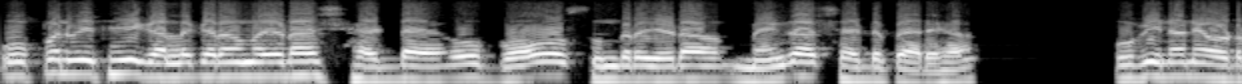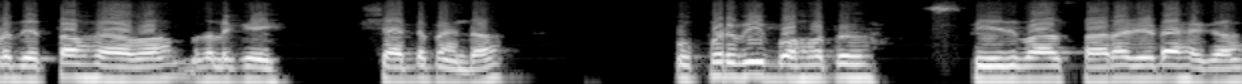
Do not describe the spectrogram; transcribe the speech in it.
ਓਪਨ ਵਿੱਚ ਇਹ ਗੱਲ ਕਰਾਂ ਦਾ ਜਿਹੜਾ ਸ਼ੈੱਡ ਹੈ, ਉਹ ਬਹੁਤ ਸੁੰਦਰ ਜਿਹੜਾ ਮਹਿੰਗਾ ਸ਼ੈੱਡ ਪੈ ਰਿਹਾ। ਉਹ ਵੀ ਇਹਨਾਂ ਨੇ ਆਰਡਰ ਦਿੱਤਾ ਹੋਇਆ ਵਾ, ਮਤਲਬ ਕਿ ਸ਼ੈੱਡ ਪੈਂਦਾ। ਉੱਪਰ ਵੀ ਬਹੁਤ ਸਪੇਸ ਵਾ, ਸਾਰਾ ਜਿਹੜਾ ਹੈਗਾ।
